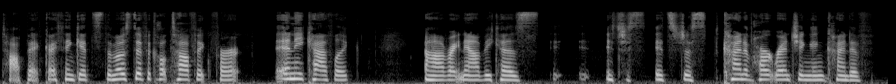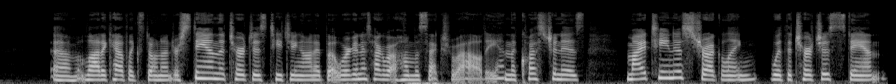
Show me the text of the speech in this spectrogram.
topic. I think it's the most difficult topic for any Catholic uh, right now because it, it- it's just it's just kind of heart wrenching and kind of um, a lot of Catholics don't understand the church's teaching on it. But we're going to talk about homosexuality, and the question is: My teen is struggling with the church's stand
